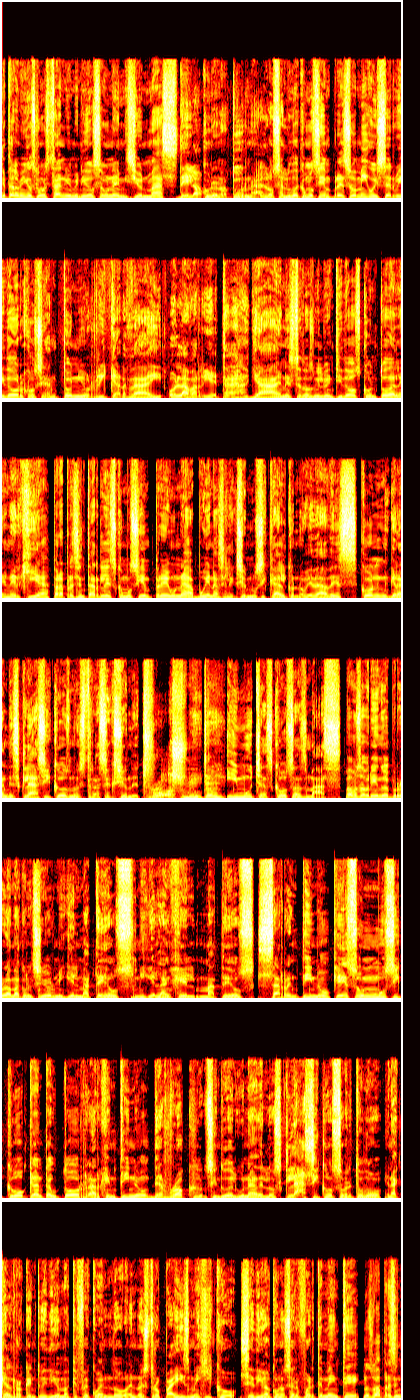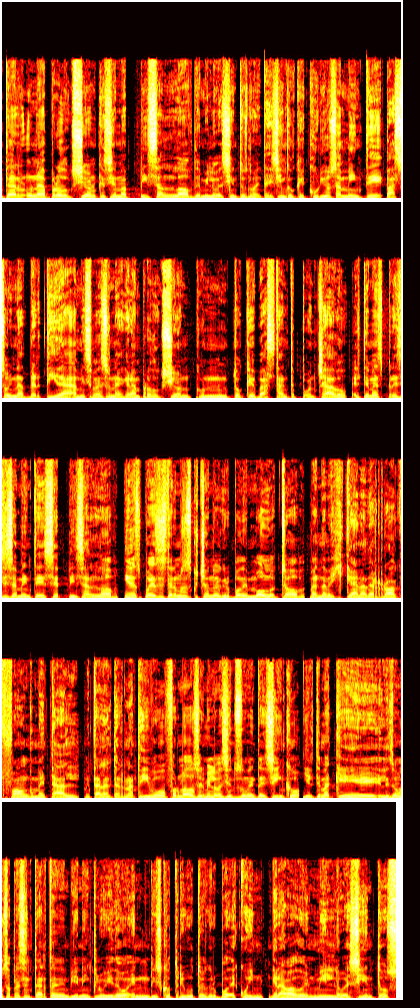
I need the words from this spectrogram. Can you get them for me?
¿Qué tal amigos? ¿Cómo están? Bienvenidos a una emisión más de Locura Nocturna. Los saluda como siempre su amigo y servidor José Antonio Ricarday Olavarrieta. Ya en este 2022 con toda la energía para presentarles como siempre una buena selección musical con novedades, con grandes clásicos, nuestra sección de Trash Metal y muchas cosas más. Vamos abriendo el programa con el señor Miguel Mateos, Miguel Ángel Mateos Sarrentino, que es un músico, cantautor argentino de rock, sin duda alguna de los clásicos, sobre todo en aquel rock en tu idioma que fue cuando en nuestro país México se dio a conocer fuertemente, nos va a presentar una producción que se llama Peace and Love de 1995 que curiosamente pasó inadvertida. A mí se me hace una gran producción con un toque bastante ponchado. El tema es precisamente ese Peace and Love y después estaremos escuchando el grupo de Molotov, banda mexicana de rock, funk, metal, metal alternativo, formados en 1995 y el tema que les vamos a presentar también viene incluido en un disco tributo del grupo de Queen grabado en 1995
